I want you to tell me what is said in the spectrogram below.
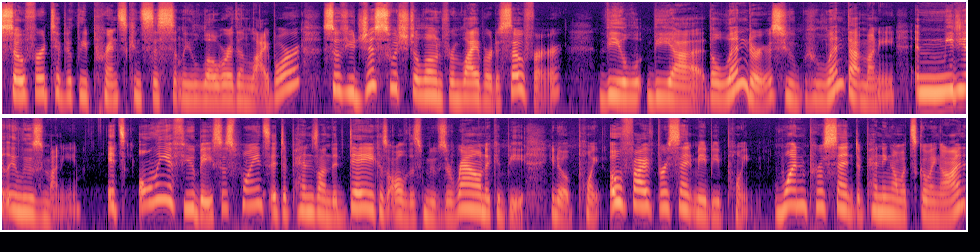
SOFR typically prints consistently lower than LIBOR. So if you just switched a loan from LIBOR to SOFR, the the uh, the lenders who who lent that money immediately lose money. It's only a few basis points. It depends on the day because all of this moves around. It could be, you know, 0.05%, maybe 0.1%, depending on what's going on.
